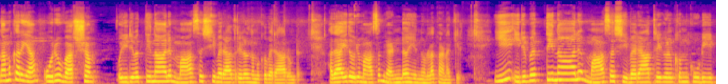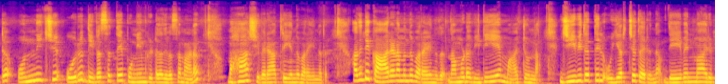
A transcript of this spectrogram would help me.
നമുക്കറിയാം ഒരു വർഷം ഒരു ഇരുപത്തിനാല് മാസ ശിവരാത്രികൾ നമുക്ക് വരാറുണ്ട്. അതായത് ഒരു മാസം രണ്ട് എന്നുള്ള കണക്കിൽ. ഈ ഇരുപത്തിനാല് മാസ ശിവരാത്രികൾക്കും കൂടിയിട്ട് ഒന്നിച്ച് ഒരു ദിവസത്തെ പുണ്യം കിട്ടുന്ന ദിവസമാണ് മഹാശിവരാത്രി എന്ന് പറയുന്നത്. അതിന്റെ കാരണമെന്ന് പറയുന്നത് നമ്മുടെ വിധിയെ മാറ്റുന്ന ജീവിതത്തിൽ ഉയർച്ച തരുന്ന ദേവന്മാരും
